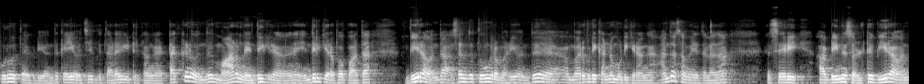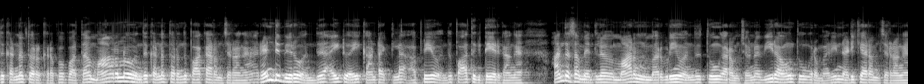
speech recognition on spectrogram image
புருவத்தை இப்படி வந்து கையை வச்சு இப்படி தடவிட்டு இருக்காங்க. டக்குன்னு வந்து மாறன் எந்திரிக்கிறாங்க. எந்திரிக்கிறப்ப பார்த்தா வீரா வந்து அசந்து தூங்குற மாதிரி வந்து மறுபடியும் கண்ணை முடிக்கிறாங்க. அந்த சமயத்தில் தான் சரி அப்படின்னு சொல்லிட்டு வீரா வந்து கண்ணை திறக்கிறப்ப பார்த்தா மாறனும் வந்து கண்ணை திறந்து பார்க்க ஆரம்பிச்சிடுறாங்க. ரெண்டு பேரும் வந்து ஐ டு ஐ கான்டாக்டில் அப்படியே வந்து பார்த்துக்கிட்டே இருக்காங்க. அந்த சமயத்தில் மாறன் மறுபடியும் வந்து தூங்க ஆரம்பித்தோன்னே வீராவும் தூங்குற மாதிரி நடிக்க ஆரம்பிச்சிடுறாங்க.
